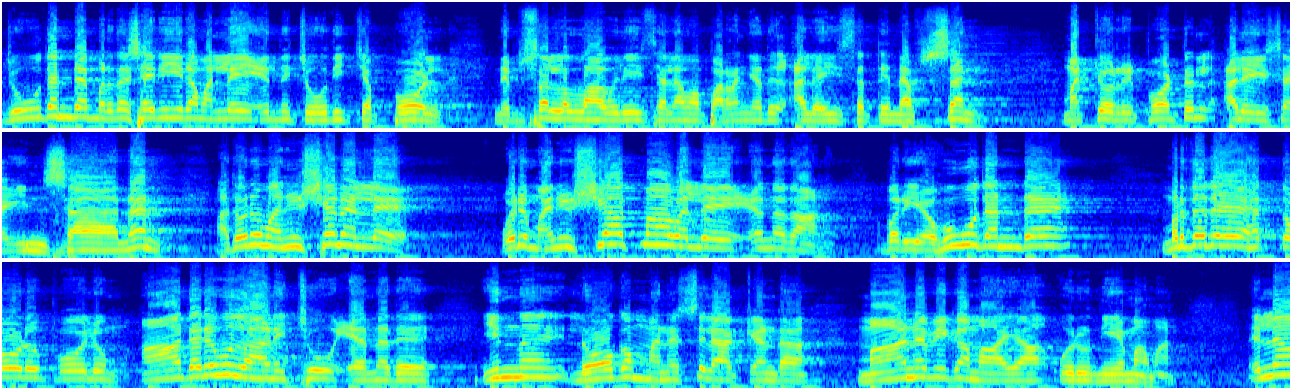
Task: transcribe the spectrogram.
ജൂതന്റെ മൃതശരീരമല്ലേ എന്ന് ചോദിച്ചപ്പോൾ നബ്സല്ലാഹു അലൈഹി സ്വലമ പറഞ്ഞത് അലൈസത്ത് നഫ്സൻ. മറ്റൊരു റിപ്പോർട്ടിൽ അലൈസ ഇൻസാനൻ. അതൊരു മനുഷ്യനല്ലേ? ഒരു മനുഷ്യാത്മാവല്ലേ എന്നതാണ്. അപ്പൊ ഒരു യഹൂദന്റെ മൃതദേഹത്തോട് പോലും ആദരവ് കാണിച്ചു എന്നത് ഇന്ന് ലോകം മനസ്സിലാക്കേണ്ട മാനവികമായ ഒരു നിയമമാണ്. എല്ലാ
